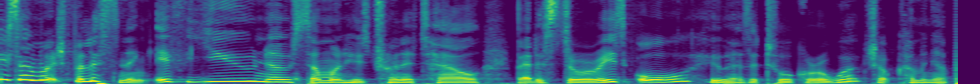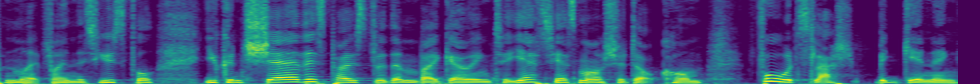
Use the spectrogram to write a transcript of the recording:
You so much for listening. If you know someone who's trying to tell better stories or who has a talk or a workshop coming up and might find this useful, you can share this post with them by going to yesyesmarsha.com forward slash beginning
